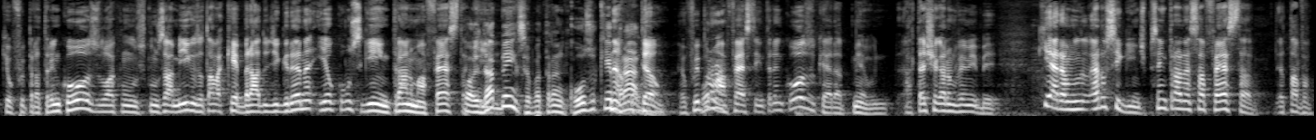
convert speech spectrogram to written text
que eu fui pra Trancoso, lá com os, com os amigos, eu tava quebrado de grana e eu consegui entrar numa festa. Pô, que- ainda bem que você foi pra Trancoso não, quebrado. então, eu fui pra Porra. uma festa em Trancoso, que era, meu, até chegar no VMB. Que era, era o seguinte, pra você entrar nessa festa, eu tava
